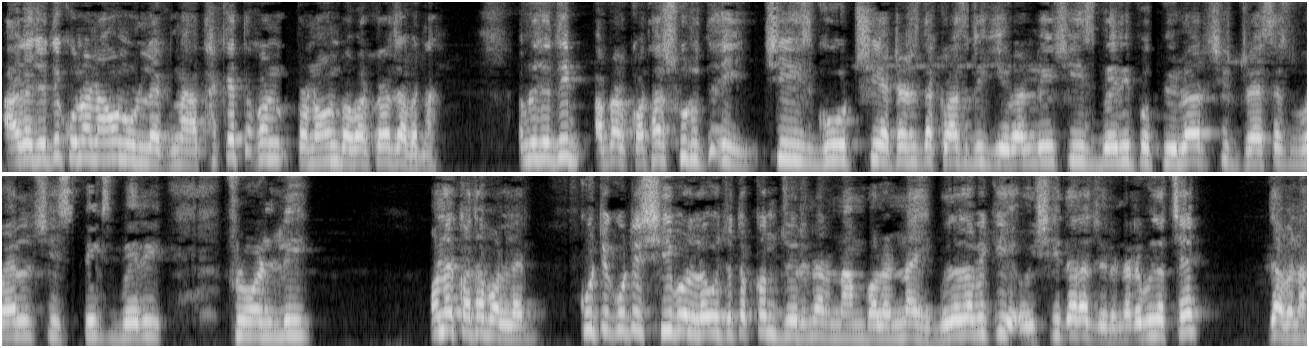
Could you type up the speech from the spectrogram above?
আগে যদি কোনো নাউন উল্লেখ না থাকে, তখন প্রনাউন ব্যবহার করা যাবে না। আপনি যদি আপনার কথার শুরুতেই she is good she attends the class regularly she is very popular she dresses well she speaks very fluently অনেক কথা বললেন। কোটি কোটি শি বললেও যতক্ষণ জরিনার নাম বলেন নাই, বোঝা যাবে কি ওই শি দ্বারা জরিনারে বোঝাচ্ছে? যাবে না।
